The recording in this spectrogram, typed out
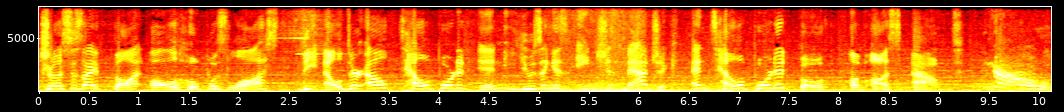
Just as I thought all hope was lost, the Elder Elf teleported in using his ancient magic and teleported both of us out. No!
